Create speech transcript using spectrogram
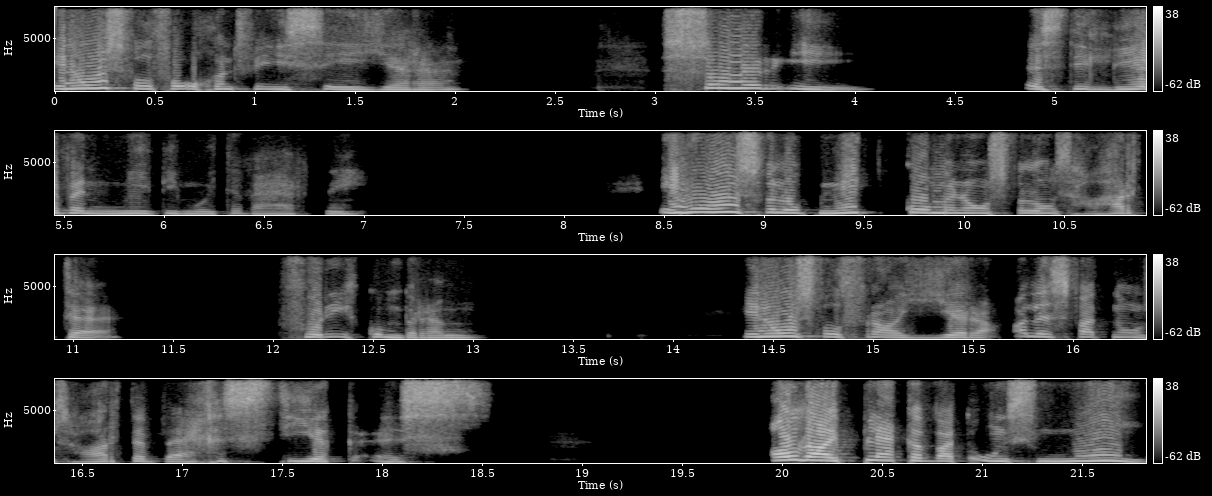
En ons wil vanoggend vir U sê, Here, sonder U is die lewe nie die moeite werd nie. En ons wil opnuut kom en ons wil ons harte voor U kom bring. En ons wil vra Here, alles wat in ons harte weggesteek is, al daai plekke wat ons nie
